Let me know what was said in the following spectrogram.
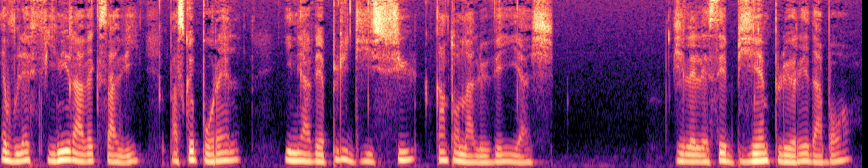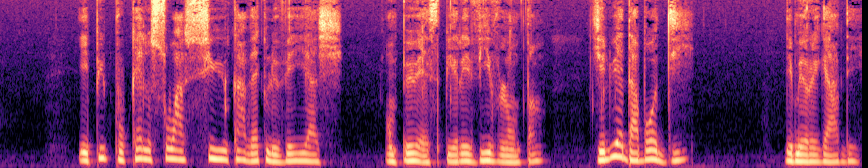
Elle voulait finir avec sa vie parce que pour elle, il n'y avait plus d'issue quand on a le VIH. Je l'ai laissé bien pleurer d'abord. Et puis pour qu'elle soit sûre qu'avec le VIH, on peut espérer vivre longtemps, je lui ai d'abord dit de me regarder,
